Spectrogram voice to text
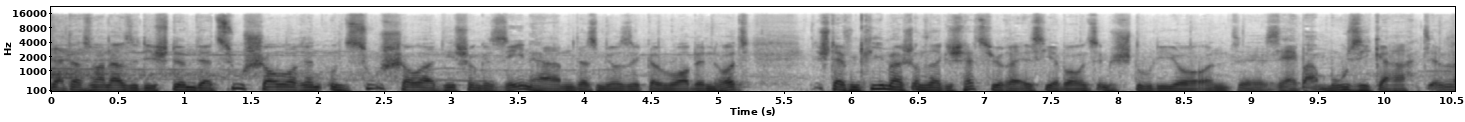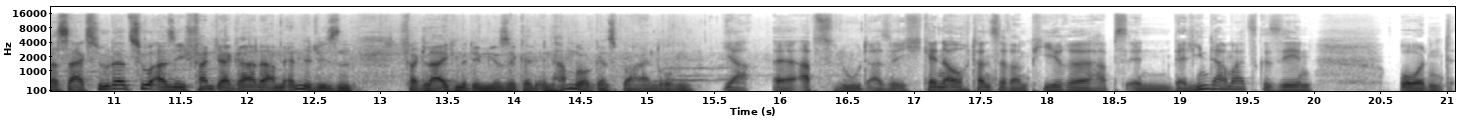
Ja, das waren also die Stimmen der Zuschauerinnen und Zuschauer, die schon gesehen haben, das Musical Robin Hood. Steffen Klimasch, unser Geschäftsführer, ist hier bei uns im Studio und äh, selber Musiker. Was sagst du dazu? Also ich fand ja gerade am Ende diesen Vergleich mit dem Musical in Hamburg ganz beeindruckend. Ja, äh, absolut. Also ich kenne auch Tanz der Vampire, hab's in Berlin damals gesehen und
